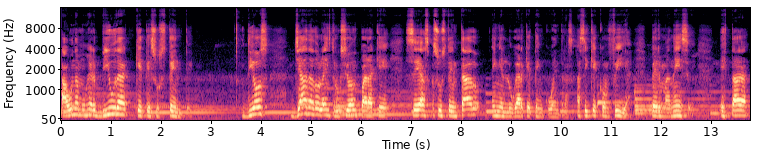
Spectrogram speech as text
a una mujer viuda que te sustente. Dios ya ha dado la instrucción para que seas sustentado en el lugar que te encuentras. Así que confía, permanece, está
